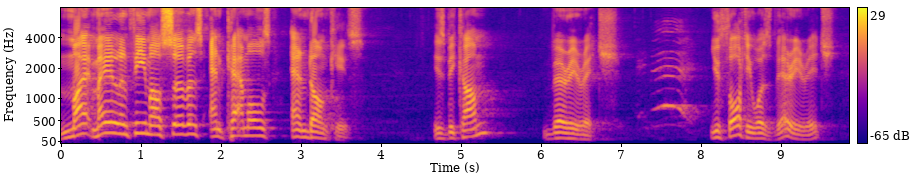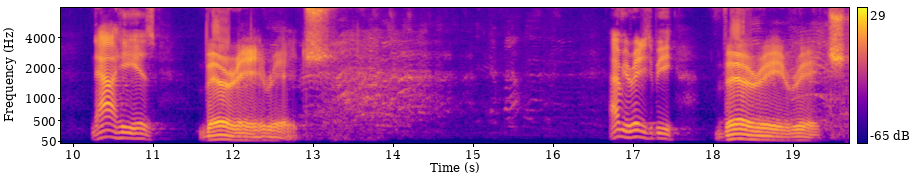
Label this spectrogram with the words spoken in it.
male and female servants, and camels and donkeys. He's become very rich. You thought he was very rich. Now he is very rich. Am you ready to be very rich?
